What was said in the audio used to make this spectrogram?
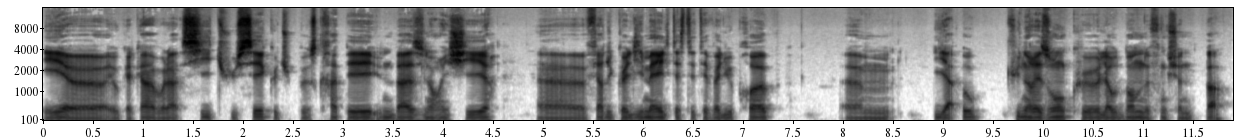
Et, auquel cas, voilà, si tu sais que tu peux scraper une base, l'enrichir, faire du cold email, tester tes values propres, il n'y a aucune raison que l'outbound ne fonctionne pas,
